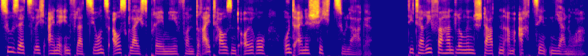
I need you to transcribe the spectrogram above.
zusätzlich eine Inflationsausgleichsprämie von 3000 Euro und eine Schichtzulage. Die Tarifverhandlungen starten am 18. Januar.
